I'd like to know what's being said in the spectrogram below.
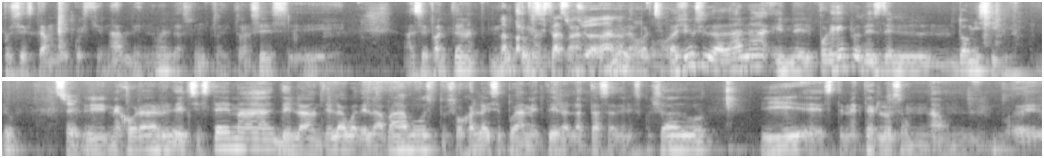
pues está muy cuestionable, ¿no? El asunto. Entonces, eh, hace falta la mucho participación más trabajo, ciudadana. La participación ciudadana en el, por ejemplo, desde el domicilio, ¿no? Sí. Eh, mejorar el sistema de la- del agua de lavabos, pues ojalá y se pueda meter a la taza del excusado y este, meterlos a un, a un, eh,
